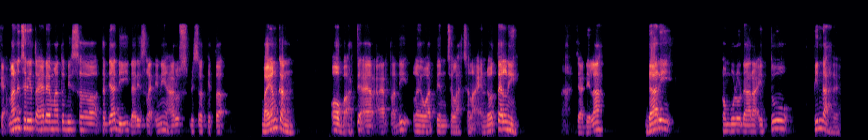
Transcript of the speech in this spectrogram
kayak mana cerita edema itu bisa terjadi dari slide ini harus bisa kita bayangkan oh berarti air-air tadi lewatin celah-celah endotel nih. Nah, jadilah dari pembuluh darah itu pindah deh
